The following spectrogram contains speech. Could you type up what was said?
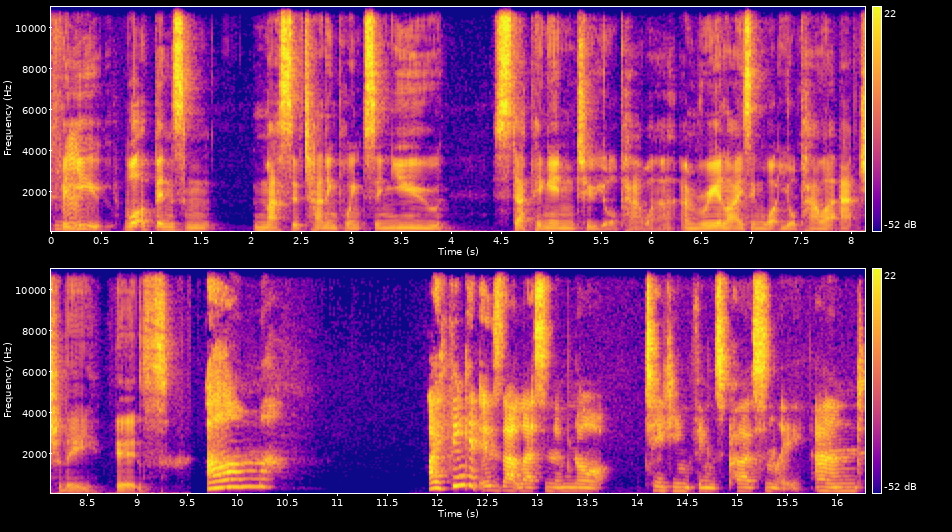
for you, what have been some massive turning points in you stepping into your power and realizing what your power actually is? Um, I think it is that lesson of not taking things personally, and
